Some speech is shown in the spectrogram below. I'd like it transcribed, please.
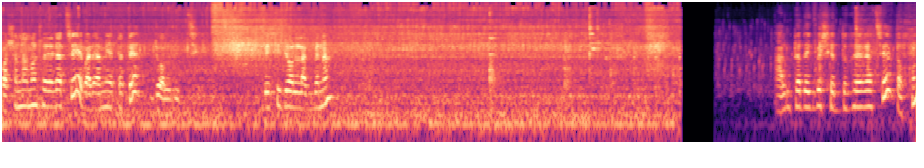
কষানো আমার হয়ে গেছে, এবারে আমি এটাতে জল দিচ্ছি। বেশি জল লাগবে না। আলুটা দেখবে সেদ্ধ হয়ে গেছে, তখন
